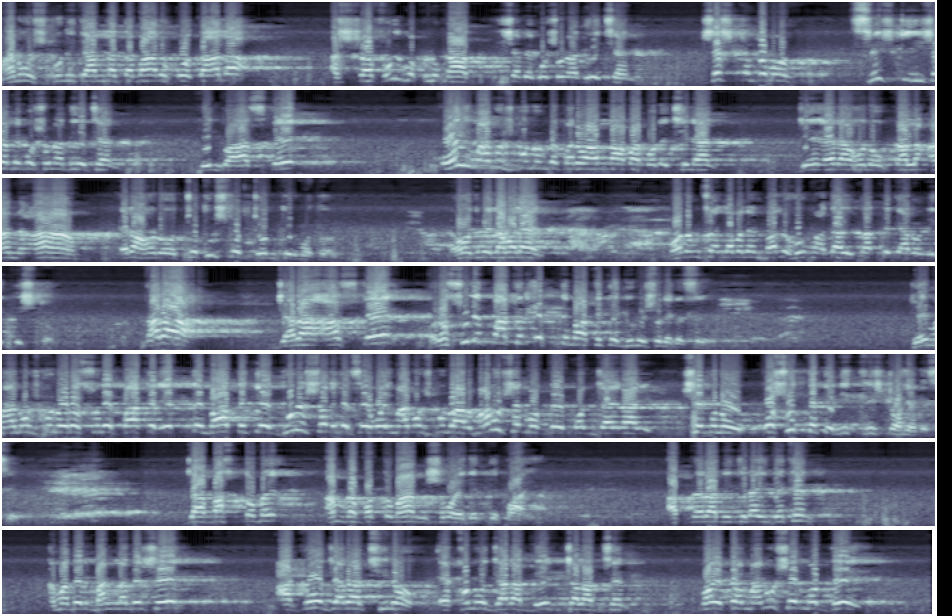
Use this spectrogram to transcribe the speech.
মানুষ গুলিকে আল্লাহ তাবারক ও তাআলা আশরাফুল মখলুকাত হিসাবে ঘোষণা দিয়েছেন, শ্রেষ্ঠতম সৃষ্টি হিসাবে ঘোষণা দিয়েছেন। কিন্তু আজকে ওই মানুষগুলোর ব্যাপারেও আল্লাহ আবার বলেছিলেন যে এরা হলো কাল আন আম এরা হলো চতুষ্পদ জন্তুর মতো। বলেন, বরং আল্লাহ বলেন, বালহুম আদাল, তার থেকে আরও নিকৃষ্ট। তারা, যারা আজকে রসুলের পাকের এর্তেমা থেকে দূরে সরে গেছে যে মানুষগুলো রসুলে পাকের বা থেকে দূরে সরে গেছে, ওই মানুষগুলো আর মানুষের মধ্যে পর্যায়ে নাই, সেগুলো পশুর থেকে নিকৃষ্ট হয়ে গেছে। যা বাস্তবে আমরা বর্তমান সময়ে দেখতে পাই। আপনারা নিজেরাই দেখেন, আমাদের বাংলাদেশে আগেও যারা ছিল এখনও যারা দেশ চালাচ্ছেন, কয়টা মানুষের মধ্যে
